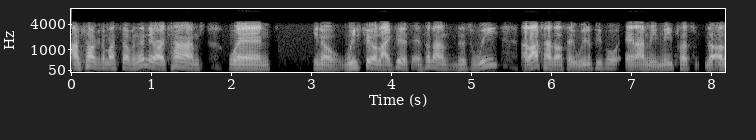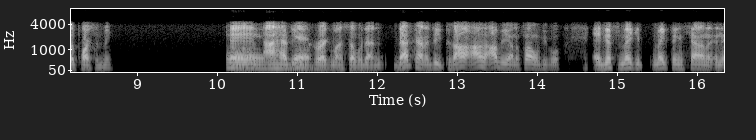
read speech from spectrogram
I'm talking to myself, and then there are times when you know we feel like this, and sometimes this we, a lot of times I'll say we to people, and I mean me plus the other parts of me. And Mm, I have to yeah. correct myself with that. That's kind of deep because I'll, I'll I'll be on the phone with people, And just to make it make things sound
